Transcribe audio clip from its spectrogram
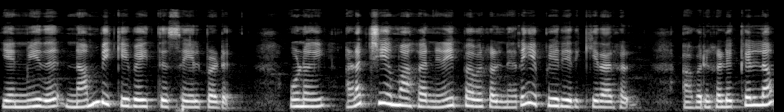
என் மீது நம்பிக்கை வைத்து செயல்படு. உன்னை அலட்சியமாக நினைப்பவர்கள் நிறைய பேர் இருக்கிறார்கள். அவர்களுக்கெல்லாம்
